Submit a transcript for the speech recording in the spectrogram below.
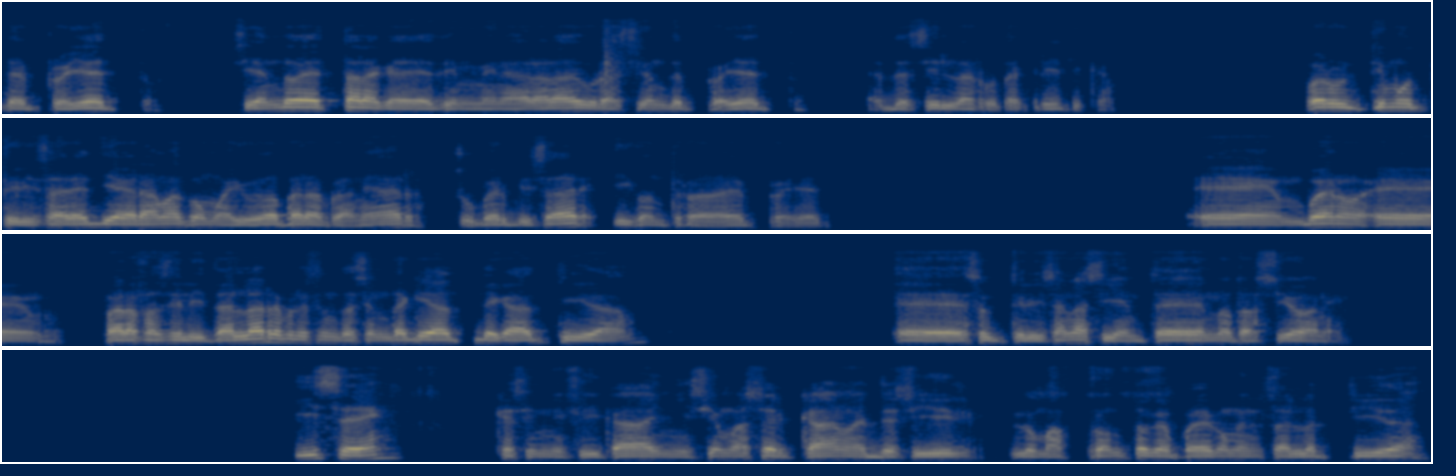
del proyecto, siendo esta la que determinará la duración del proyecto, es decir, la ruta crítica. Por último, utilizar el diagrama como ayuda para planear, supervisar y controlar el proyecto. Eh, bueno, eh, para facilitar la representación de cada, actividad, eh, se utilizan las siguientes notaciones. IC, que significa inicio más cercano, es decir, lo más pronto que puede comenzar la actividad.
